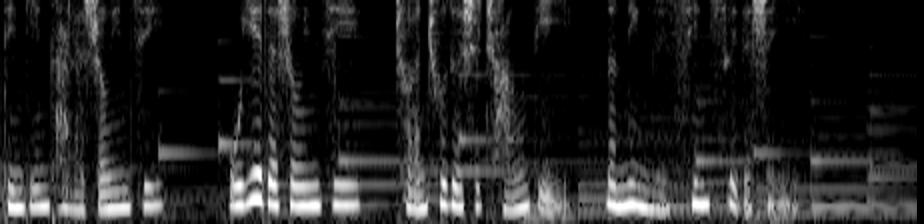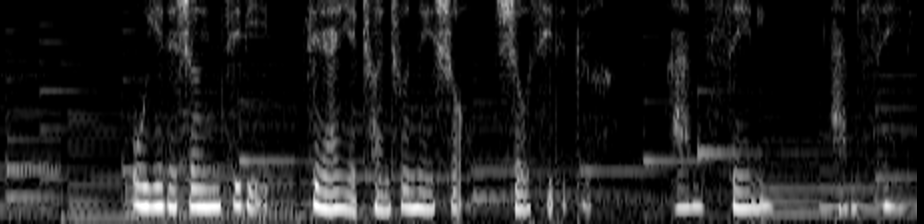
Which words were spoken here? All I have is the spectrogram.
丁丁开了收音机。午夜的收音机传出的是长笛那令人心碎的声音。午夜的收音机里竟然也传出那首熟悉的歌：“I'm sailing, I'm sailing。”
